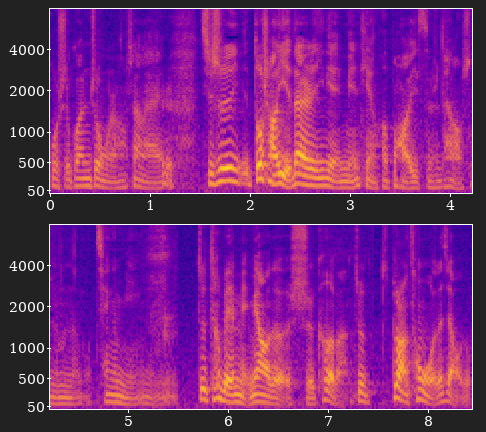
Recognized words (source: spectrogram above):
或是观众，然后上来，其实多少也带着一点腼腆和不好意思，说戴老师能不能签个名。就特别美妙的时刻吧，就不知道从我的角度。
